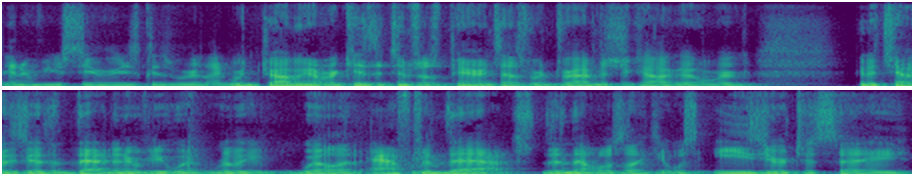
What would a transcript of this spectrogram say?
interview series because we're like we're dropping off our kids at Timshel's parents' house. We're driving to Chicago and we're going to chat with these guys. And that interview went really well. And after hmm. that, then that was like it was easier to say.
